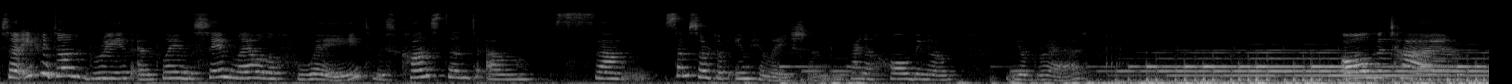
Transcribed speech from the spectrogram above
So if you don't breathe and play in the same level of weight with constant um, some some sort of inhalation, you're kind of holding on your breath all the time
